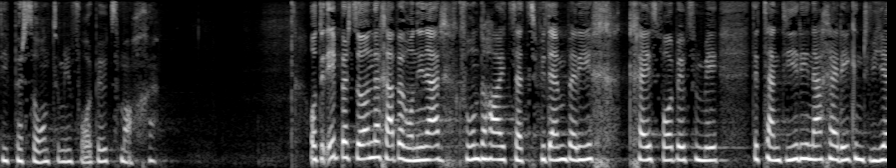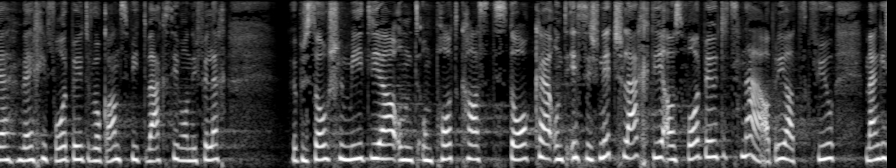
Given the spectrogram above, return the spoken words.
die Person zu meinem Vorbild zu machen. Oder ich persönlich eben, wo ich dann gefunden habe, jetzt hat es für diesen Bereich kein Vorbild für mich, dann tendiere ich nachher irgendwie welche Vorbilder, die ganz weit weg sind, wo ich vielleicht über Social Media und, und Podcasts stalken. Und es ist nicht schlecht, die als Vorbilder zu nehmen. Aber ich habe das Gefühl, manchmal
